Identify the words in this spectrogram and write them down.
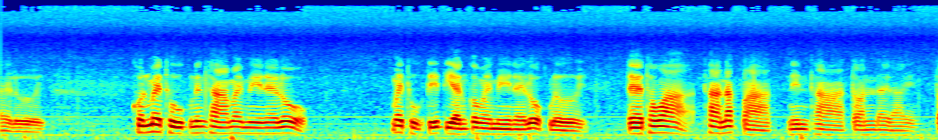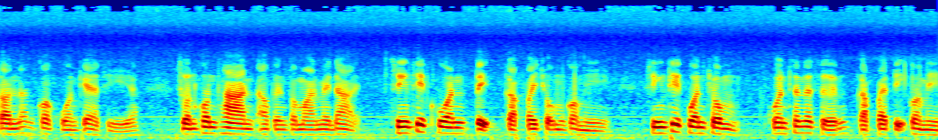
ได้เลย คนไม่ถูกนินทาไม่มีในโลก ไม่ถูกตีเตียนก็ไม่มีในโลกเลย แต่ถ้าว่าถ้านักปราชญ์นินทาตอนใด ๆ ตอนนั้นก็ควรแก้เสีย ส่วนคนพาลเอาเป็นประมาณไม่ได้ สิ่งที่ควรติกลับไปชมก็มี สิ่งที่ควรชม ควรสรรเสริญกลับไปติก็มี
